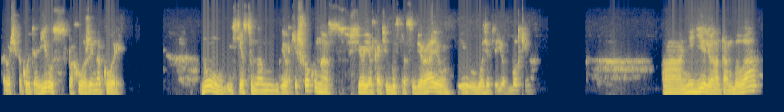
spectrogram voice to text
короче, какой-то вирус, похожий на корь. Ну, естественно, легкий шок у нас. Все, я Катю быстро собираю и увозят ее в Боткино. А, неделю она там была.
